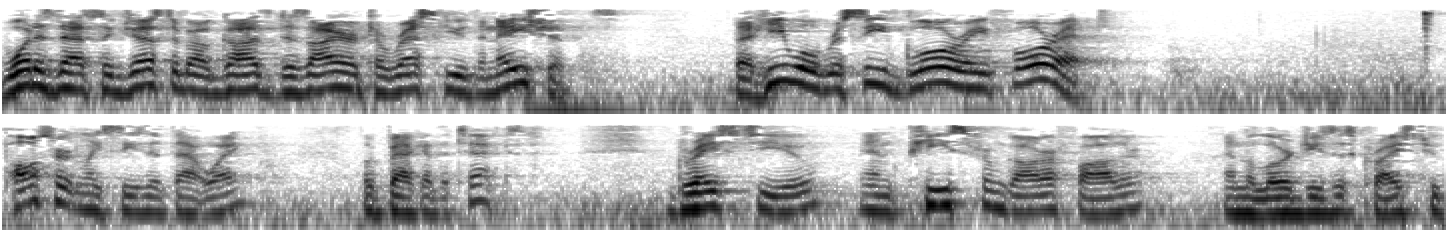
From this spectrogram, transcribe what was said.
What does that suggest about God's desire to rescue the nations? That he will receive glory for it. Paul certainly sees it that way. Look back at the text. Grace to you and peace from God our Father and the Lord Jesus Christ, who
